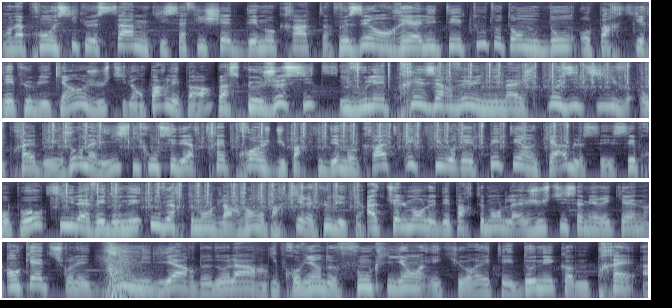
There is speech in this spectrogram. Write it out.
On apprend aussi que Sam, qui s'affichait démocrate, faisait en réalité tout autant de dons au parti républicain, juste il en parlait pas, parce que, je cite, il voulait préserver une image positive auprès des journalistes qui considèrent très proche du parti démocrate et qui aurait pété un câble, c'est ses propos, s'il avait donné ouvertement de l'argent au parti républicain. Actuellement, le département de la justice américaine enquête sur les 10 milliards de dollars qui provient de fonds clients et qui auraient été donnés comme prêt à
